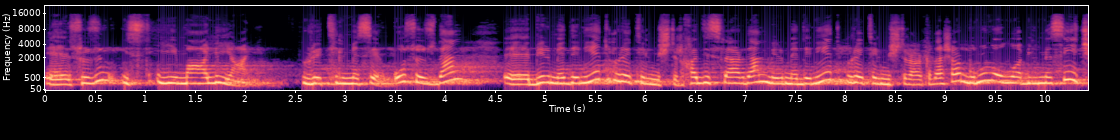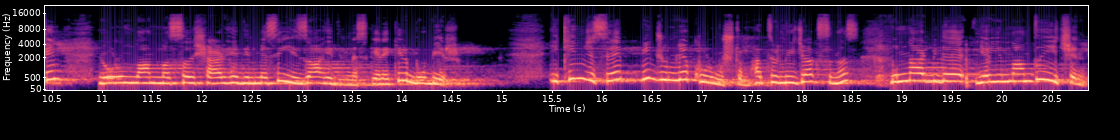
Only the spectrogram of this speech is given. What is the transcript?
E, sözün imali yani üretilmesi, o sözden e, bir medeniyet üretilmiştir. Hadislerden bir medeniyet üretilmiştir arkadaşlar. Bunun olabilmesi için yorumlanması, şerh edilmesi, izah edilmesi gerekir. Bu bir. İkincisi bir cümle kurmuştum hatırlayacaksınız. Bunlar bir de yayınlandığı için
